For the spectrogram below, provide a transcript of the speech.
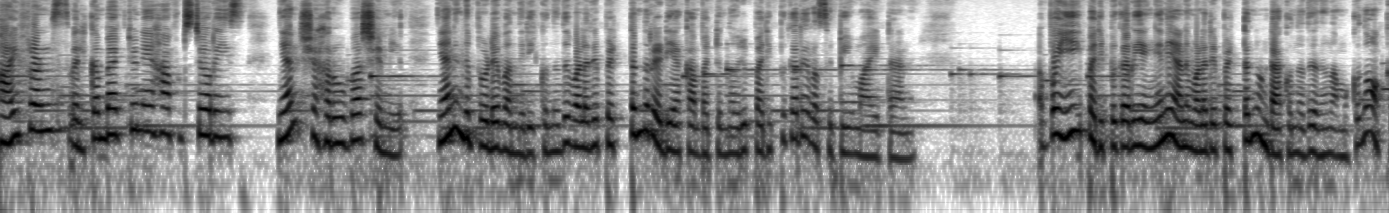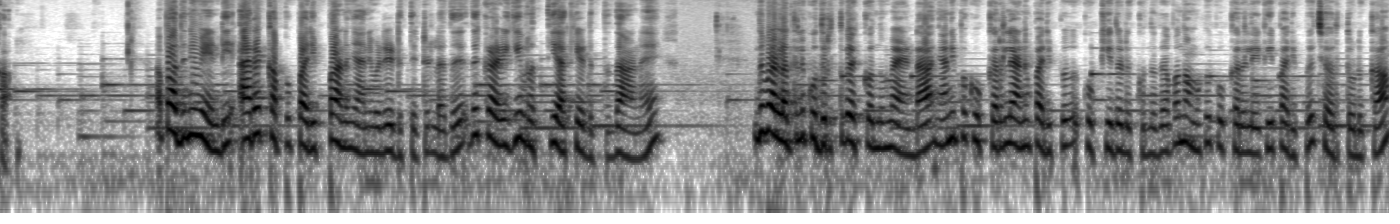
Hi friends welcome back to Neha food stories ഞാൻ ഷഹറൂബ ഷമീർ. ഞാൻ ഇന്നിപ്പോൾ ഇവിടെ വന്നിരിക്കുന്നത് വളരെ പെട്ടെന്ന് റെഡിയാക്കാൻ പറ്റുന്ന ഒരു പരിപ്പ് കറി റെസിപ്പിയുമായിട്ടാണ്. അപ്പോൾ ഈ പരിപ്പ് കറി എങ്ങനെയാണ് വളരെ പെട്ടെന്ന് ഉണ്ടാക്കുന്നത് എന്ന് നമുക്ക് നോക്കാം. അപ്പോൾ അതിനു വേണ്ടി അര കപ്പ് പരിപ്പാണ് ഞാനിവിടെ എടുത്തിട്ടുള്ളത്. ഇത് കഴുകി വൃത്തിയാക്കി എടുത്തതാണ്. ഇത് വെള്ളത്തിൽ കുതിർത്ത് വെക്കൊന്നും വേണ്ട. ഞാനിപ്പോൾ കുക്കറിലാണ് പരിപ്പ് കുക്ക് ചെയ്തെടുക്കുന്നത്. അപ്പോൾ നമുക്ക് കുക്കറിലേക്ക് ഈ പരിപ്പ് ചേർത്ത് കൊടുക്കാം.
